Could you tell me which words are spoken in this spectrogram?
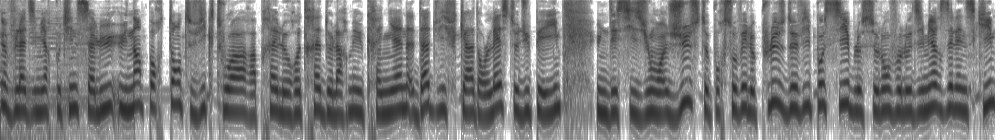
Vladimir Poutine salue une importante victoire après le retrait de l'armée ukrainienne d'Advivka dans l'est du pays. Une décision juste pour sauver le plus de vies possible selon Volodymyr Zelensky.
